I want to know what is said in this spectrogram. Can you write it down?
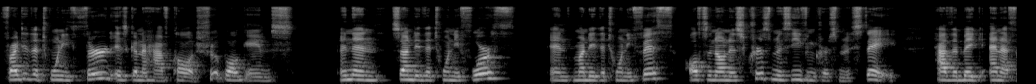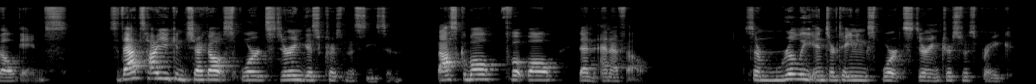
Friday the 23rd is going to have college football games. And then Sunday the 24th and Monday the 25th, also known as Christmas Eve and Christmas Day, have the big NFL games. So that's how you can check out sports during this Christmas season basketball, football, then NFL. Some really entertaining sports during Christmas break.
